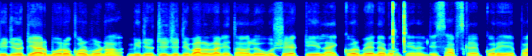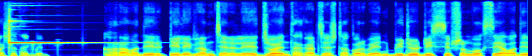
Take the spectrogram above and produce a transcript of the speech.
ভিডিওটি আর বড় করব না। ভিডিওটি যদি ভালো লাগে তাহলে অবশ্যই একটি লাইক করবেন এবং চ্যানেলটি সাবস্ক্রাইব করে পাশে থাকবেন। আর আমাদের টেলিগ্রাম চ্যানেলে জয়েন থাকার চেষ্টা করবেন। ভিডিও ডিসক্রিপশন বক্সে আমাদের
